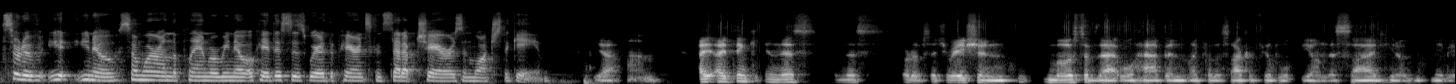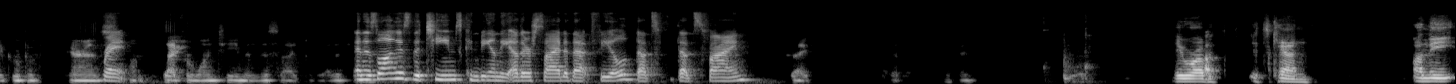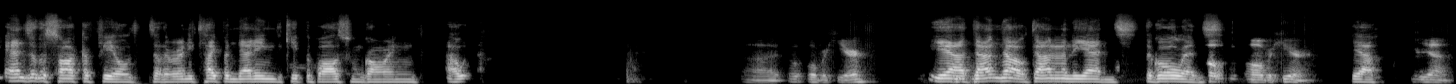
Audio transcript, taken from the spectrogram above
sort of, you, you know, somewhere on the plan where we know, okay, this is where the parents can set up chairs and watch the game. Yeah. Um, I, I think in this in this sort of situation, most of that will happen. Like for the soccer field, will be on this side. You know, maybe a group of parents right on side for one team and this side for the other team. And as long as the teams can be on the other side of that field, that's that's fine. Right. Okay. Hey, Robert, it's Ken. On the ends of the soccer fields, are there any type of netting to keep the balls from going out? Uh, over here. Yeah, down no, down on the ends, the goal ends. Oh, over here. Yeah. Yeah.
